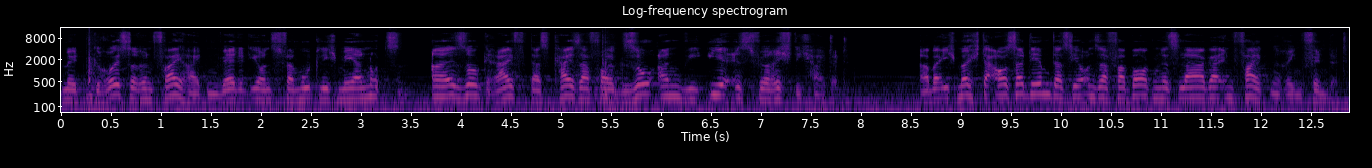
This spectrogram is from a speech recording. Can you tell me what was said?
Mit größeren Freiheiten werdet ihr uns vermutlich mehr nutzen. Also greift das Kaiservolk so an, wie ihr es für richtig haltet. Aber ich möchte außerdem, dass ihr unser verborgenes Lager in Falkenring findet.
